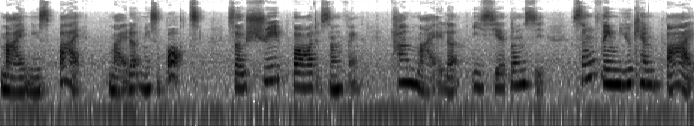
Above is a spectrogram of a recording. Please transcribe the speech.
买 means buy. 买了 means bought. So she bought something. 她买了一些东西。Something you can buy.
